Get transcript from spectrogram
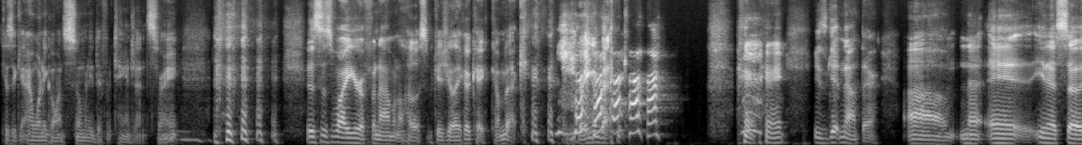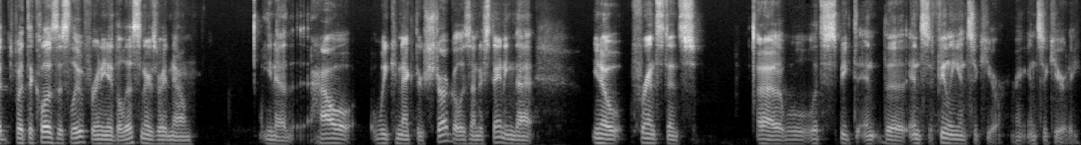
because again i want to go on so many different tangents right? This is why you're a phenomenal host because you're like okay come back. Bring him back? he's getting out there. Um eh, you know so but to close this loop for any of the listeners right now you know how we connect through struggle is understanding that you know for instance uh well, let's speak to in, the in, feeling insecure right? Insecurity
